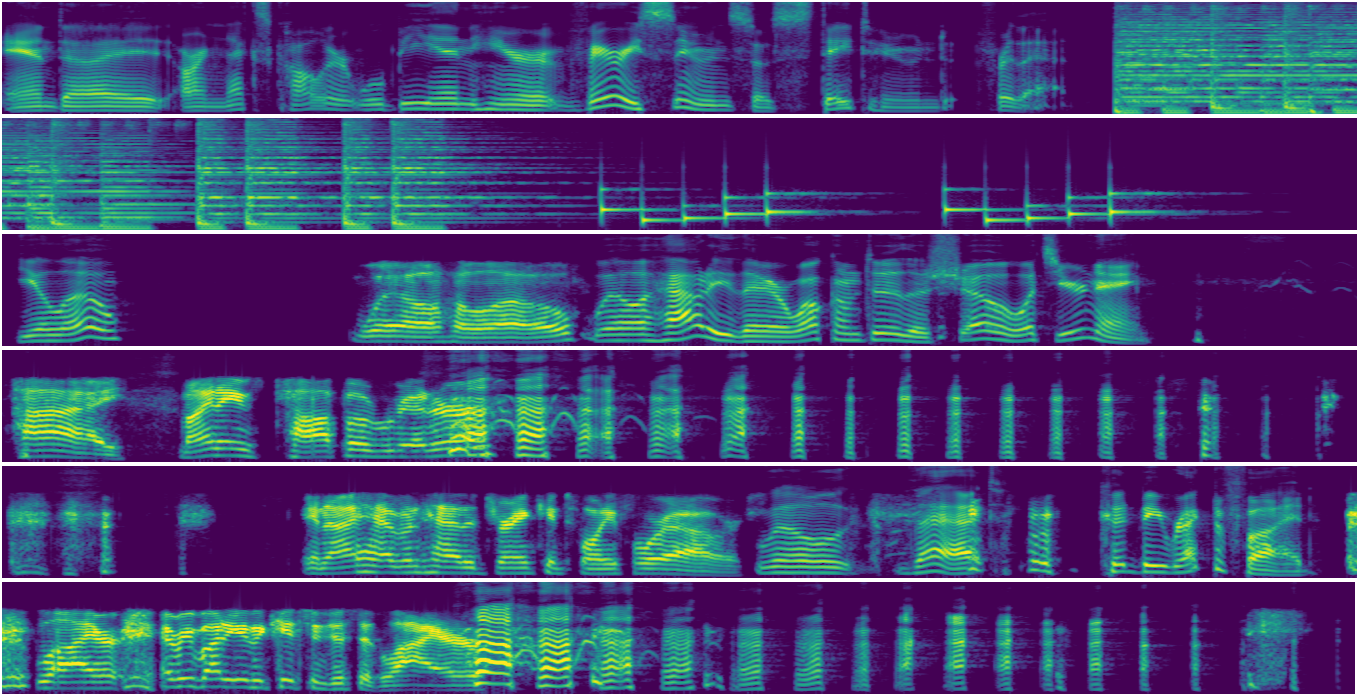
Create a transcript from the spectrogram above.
And uh, our next caller will be in here very soon, so stay tuned for that. Hello. Well, hello. Well, howdy there. Welcome to the show. What's your name? Hi. My name's Papa Ritter. and I haven't had a drink in 24 hours. well, that could be rectified. liar. Everybody in the kitchen just said liar.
